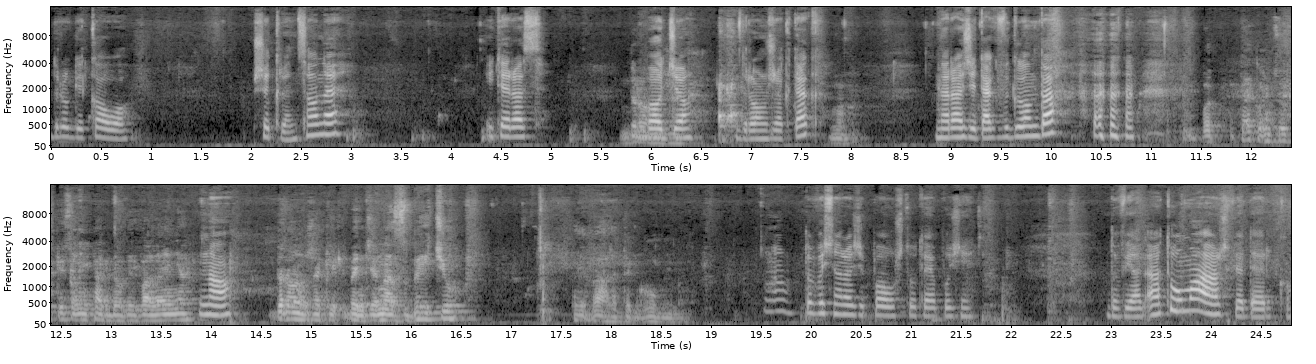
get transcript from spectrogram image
Drugie koło przykręcone. I teraz Drążek. Bodzio, drążek, tak? No. Na razie tak wygląda. Bo te końcówki są i tak do wywalenia. No, Drążek będzie na zbyciu. Wywalę te gumy. no to weź na razie połóż tutaj, a później do wiad... A tu masz wiaderko.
